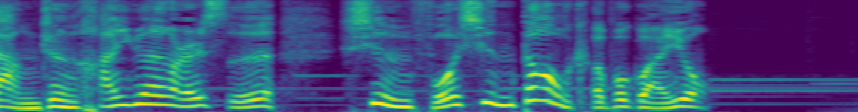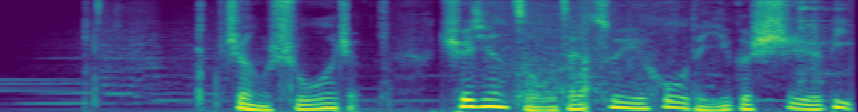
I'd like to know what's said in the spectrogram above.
当朕含冤而死，信佛信道可不管用。”正说着，却见走在最后的一个侍婢，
